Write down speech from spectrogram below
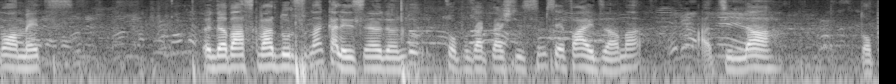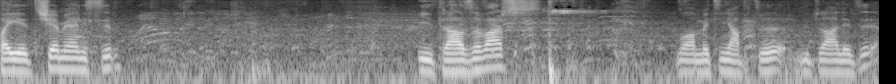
Muhammed Önde baskı var Dursun'dan kalesine döndü. Top uzaklaştı isim Sefa'ydı ama Atilla topa yetişemeyen isim. İtirazı var. Muhammed'in yaptığı müdahalede.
